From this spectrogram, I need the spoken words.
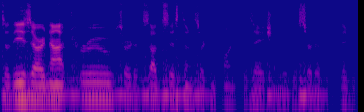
So these are not true sort of subsystems or componentization. They're just sort of visual.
